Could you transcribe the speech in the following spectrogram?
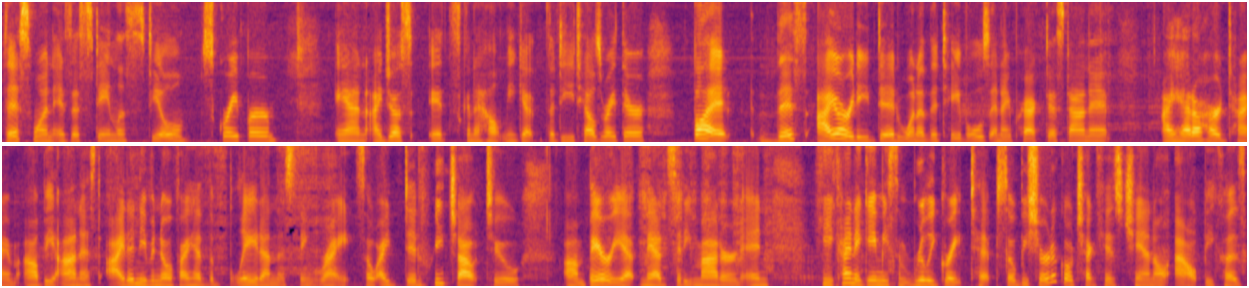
this one is a stainless steel scraper and I just, it's going to help me get the details right there. But this, I already did one of the tables and I practiced on it. I had a hard time. I'll be honest. I didn't even know if I had the blade on this thing right. So I did reach out to um, Barry at Mad City Modern and he kind of gave me some really great tips. So be sure to go check his channel out because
